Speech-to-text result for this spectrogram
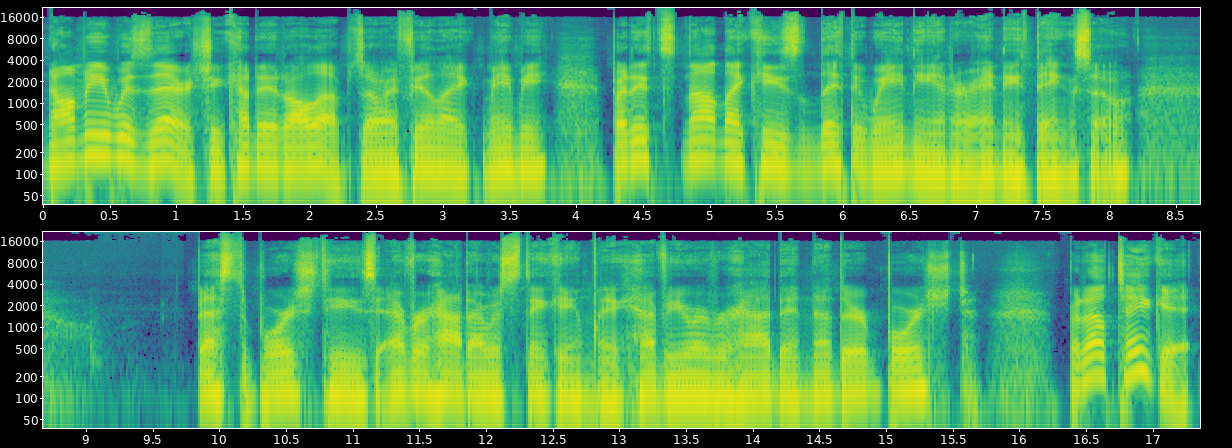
Nami was there. She cut it all up, so I feel like maybe, but it's not like he's Lithuanian or anything, so best borscht he's ever had. I was thinking, like, have you ever had another borscht? But I'll take it.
